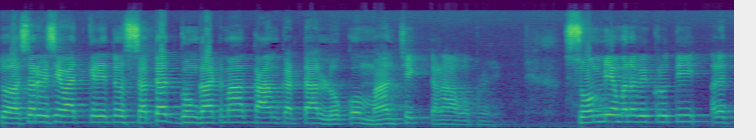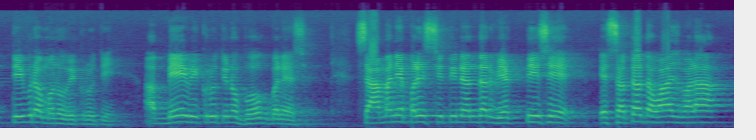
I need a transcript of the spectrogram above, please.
તો અસર વિશે વાત કરીએ તો સતત ઘોંઘાટમાં કામ કરતા લોકો માનસિક તણાવ વપરે સૌમ્ય મનોવિકૃતિ અને તીવ્ર મનોવિકૃતિ આ બે વિકૃતિનો ભોગ બને છે. સામાન્ય પરિસ્થિતિની અંદર વ્યક્તિ છે એ સતત અવાજવાળા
